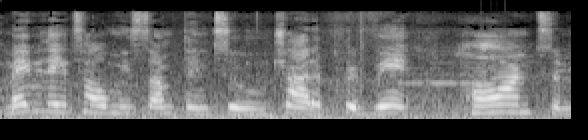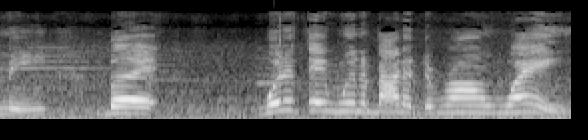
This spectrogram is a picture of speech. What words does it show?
Maybe they told me something to try to prevent harm to me, but what if they went about it the wrong way?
